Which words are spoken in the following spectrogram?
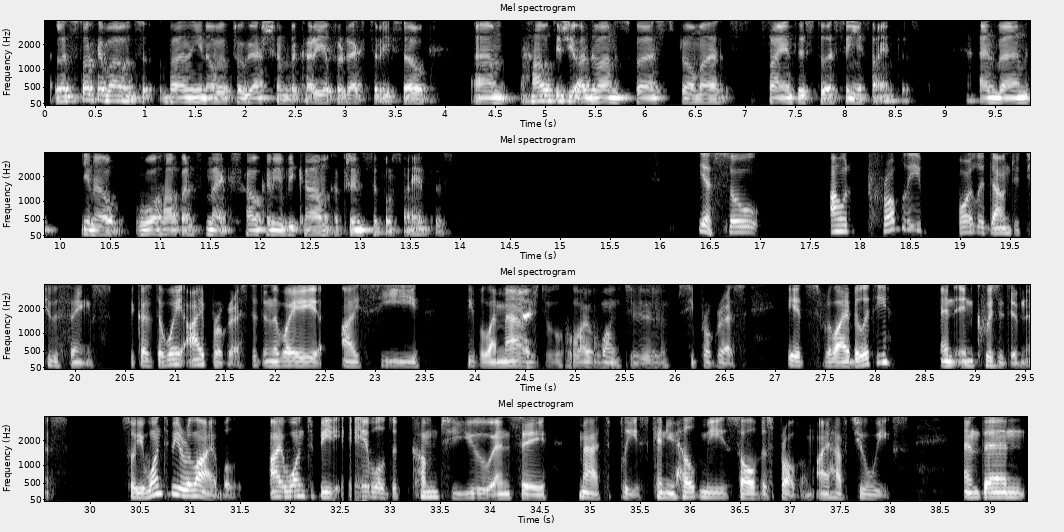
let's talk about the, you know, the progression, the career trajectory. So, um, how did you advance first from a scientist to a senior scientist? And then, you know, what happens next? How can you become a principal scientist? Yes, so I would probably boil it down to two things because the way I progressed it and the way I see people I manage to who I want to see progress, it's reliability and inquisitiveness. So you want to be reliable. I want to be able to come to you and say, Matt, please, can you help me solve this problem? I have two weeks. And then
